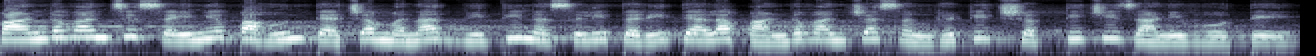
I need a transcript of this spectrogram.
पांडवांचे सैन्य पाहून त्याच्या मनात भीती नसली तरी त्याला पांडवांच्या संघटित शक्तीची जाणीव होते.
